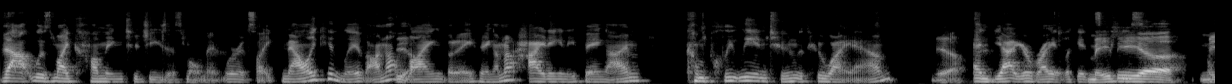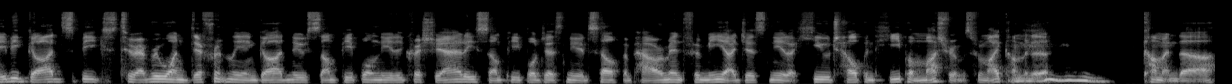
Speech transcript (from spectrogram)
that was my coming to Jesus moment where it's like now I can live. I'm not Yeah. lying about anything. I'm not hiding anything. I'm completely in tune with who I am. Yeah. And yeah, you're right. Like it's maybe peaceful. uh maybe god speaks to everyone differently and god knew some people needed christianity some people just needed self-empowerment for me i just need a huge helping heap of mushrooms for my coming to coming to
